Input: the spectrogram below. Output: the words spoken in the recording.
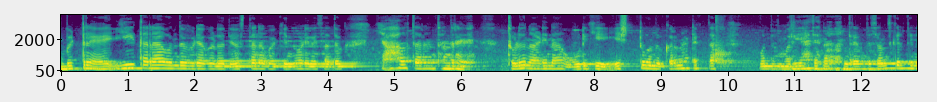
ಬಿಟ್ಟರೆ ಈ ಥರ ಒಂದು ವಿಡಿಯೋಗಳು ದೇವಸ್ಥಾನಕ್ಕೆ ಹೋಗಿ ನೋಡಿ ಗೈಸ್ ಯಾವ ಥರ ಅಂತಂದರೆ ತುಳುನಾಡಿನ ಹುಡುಗಿ ಎಷ್ಟು ಒಂದು ಕರ್ನಾಟಕದ ಒಂದು ಮರ್ಯಾದೆನ ಅಂದರೆ ಒಂದು ಸಂಸ್ಕೃತಿನ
